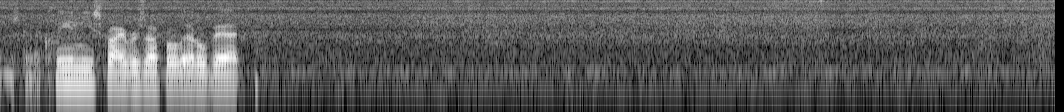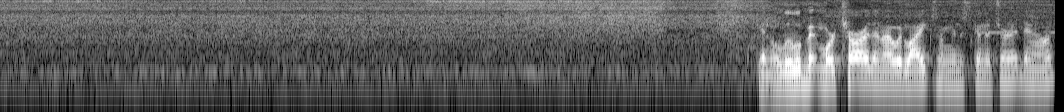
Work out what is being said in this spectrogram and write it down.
I'm just going to clean these fibers up a little bit. Getting a little bit more char than I would like, so I'm just going to turn it down.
